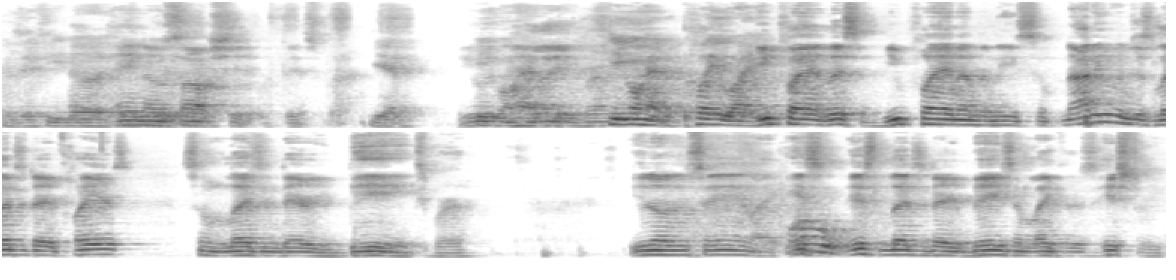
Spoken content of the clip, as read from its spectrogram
Because if he does, ain't no soft shit with this, bro. Yeah, You He gonna, LA, have bro. to, he gonna have to play like You playing? Listen, you playing underneath some, not even just legendary players, some legendary bigs, bro. You know what I'm saying? Like it's Bro. it's legendary bigs in Lakers history.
